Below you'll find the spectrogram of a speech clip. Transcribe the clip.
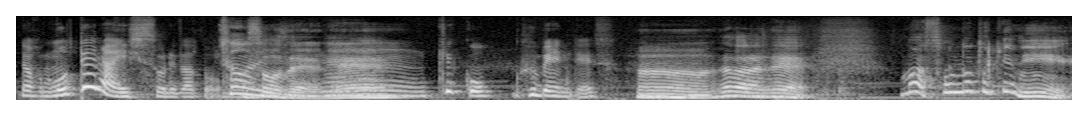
なんか持てないしそれだと。そうですそうだよね。うん。結構不便です。うん、だからね、まあそんな時に、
